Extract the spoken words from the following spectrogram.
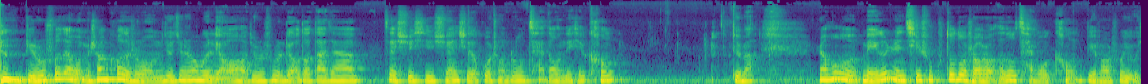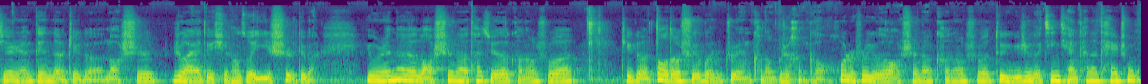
比如说在我们上课的时候，我们就经常会聊啊，就是说聊到大家在学习玄学的过程中踩到的那些坑，对吧？然后每个人其实多多少少他都踩过坑，比方说有些人跟着这个老师热爱对学生做仪式，对吧？有人的老师呢，他觉得可能说这个道德水准可能不是很高，或者说有的老师呢，可能说对于这个金钱看得太重，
